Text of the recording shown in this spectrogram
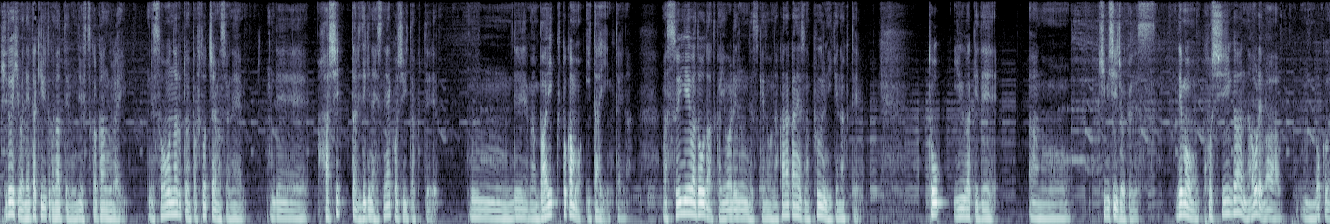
ひどい日は寝たきりとかなってるんで2日間ぐらい。でそうなるとやっぱ太っちゃいますよね。で走ったりできないですね腰痛くて。うん。で、まあ、バイクとかも痛いみたいな、まあ、水泳はどうだとか言われるんですけどなかなかねそのプールに行けなくて。というわけであの厳しい状況です。でも腰が治れば僕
